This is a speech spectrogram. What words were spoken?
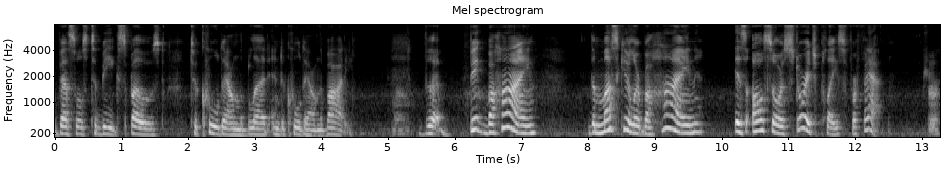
vessels to be exposed to cool down the blood and to cool down the body. The big behind, the muscular behind, is also a storage place for fat. Sure.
